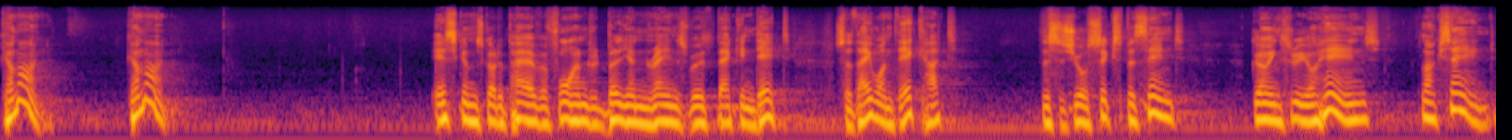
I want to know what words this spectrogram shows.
Come on. Come on. Eskom's got to pay over 400 billion rands worth back in debt, so they want their cut. This is your 6% going through your hands like sand.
